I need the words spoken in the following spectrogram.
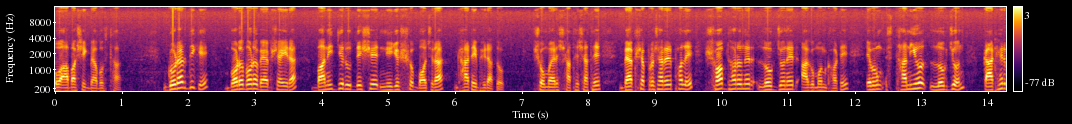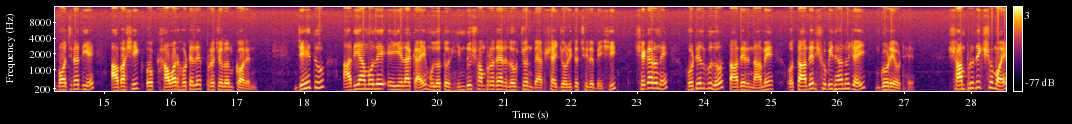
ও আবাসিক ব্যবস্থা। গোড়ার দিকে বড় বড় ব্যবসায়ীরা বাণিজ্যের উদ্দেশ্যে নিজস্ব বজরা ঘাটে ভিড়াত। সময়ের সাথে সাথে ব্যবসা প্রসারের ফলে সব ধরনের লোকজনের আগমন ঘটে এবং স্থানীয় লোকজন কাঠের বজরা দিয়ে আবাসিক ও খাওয়ার হোটেলে প্রচলন করেন। যেহেতু আদি আমলে এই এলাকায় মূলত হিন্দু সম্প্রদায়ের লোকজন ব্যবসায় জড়িত ছিল বেশি সে কারণে হোটেলগুলো তাদের নামে ও তাদের সুবিধা অনুযায়ী গড়ে ওঠে। সাম্প্রতিক সময়ে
